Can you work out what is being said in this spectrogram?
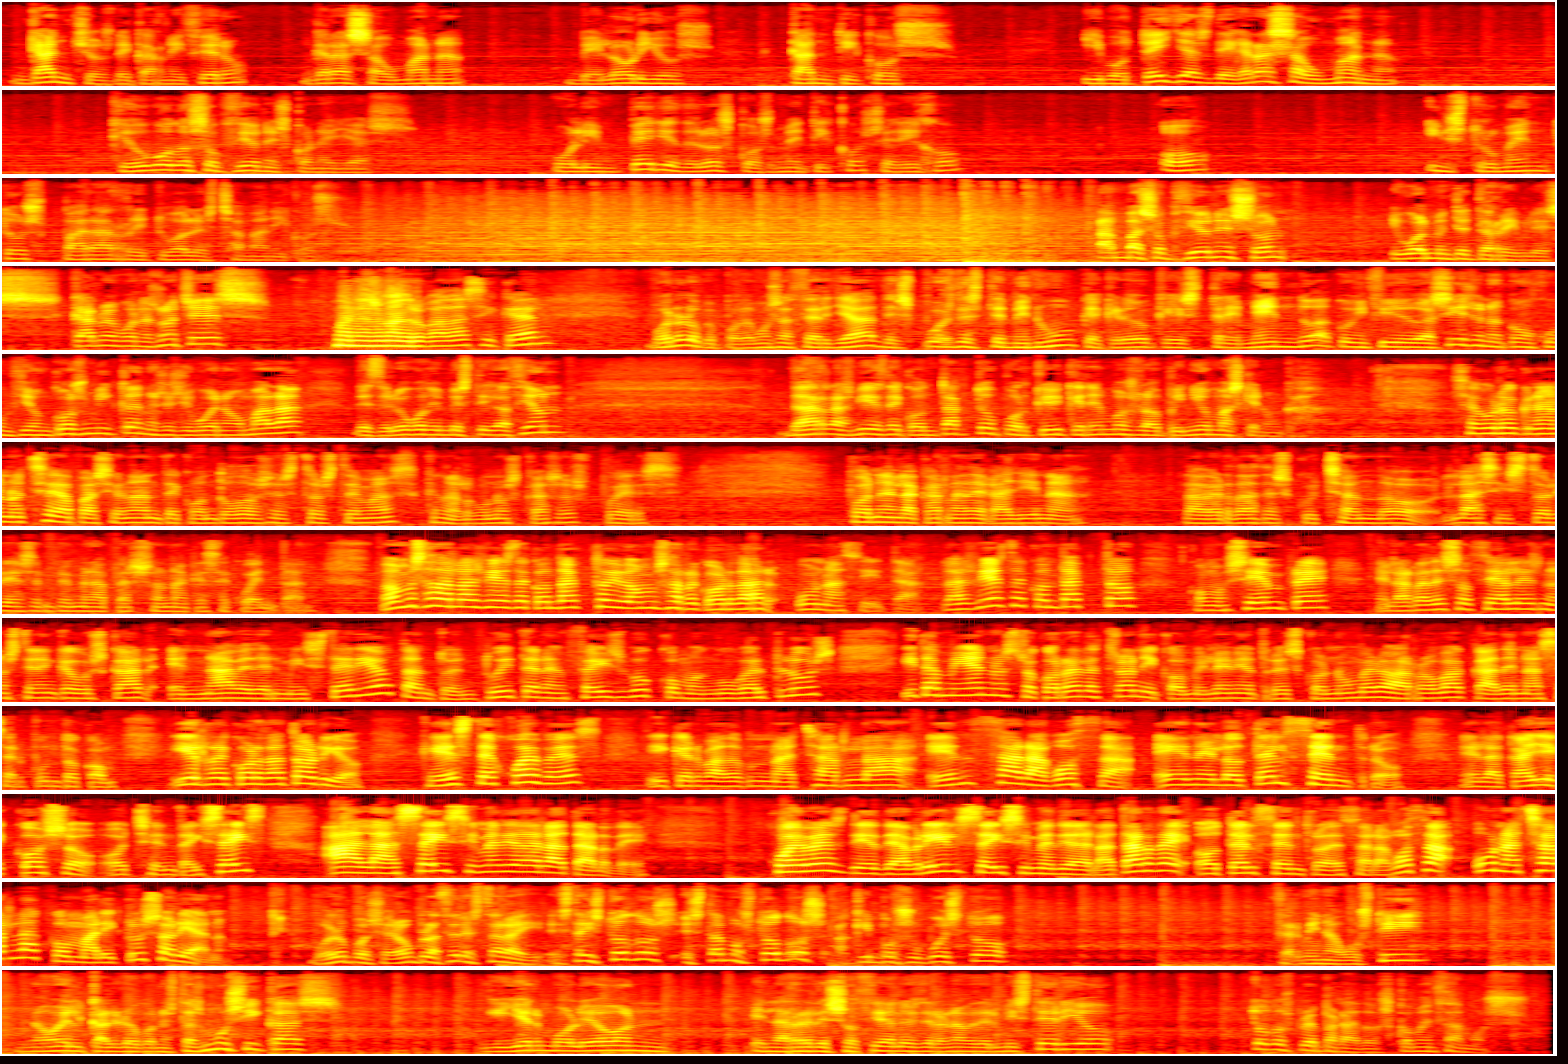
Ganchos de carnicero, grasa humana, velorios, cánticos y botellas de grasa humana que hubo dos opciones con ellas. O el imperio de los cosméticos, se dijo, o instrumentos para rituales chamánicos. Ambas opciones son igualmente terribles. Carmen, buenas noches. Buenas madrugadas, Iker. Bueno, lo que podemos hacer ya después de este menú, que creo que es tremendo, ha coincidido así, es una conjunción cósmica, no sé si buena o mala, desde luego de investigación, dar las vías de contacto porque hoy queremos la opinión más que nunca. Seguro que una noche apasionante con todos estos temas que en algunos casos pues ponen la carne de gallina. La verdad, escuchando las historias en primera persona que se cuentan. Vamos a dar las vías de contacto y vamos a recordar una cita. Las vías de contacto, como siempre, en las redes sociales nos tienen que buscar en Nave del Misterio, tanto en Twitter, en Facebook como en Google Plus, y también nuestro correo electrónico milenio3 con número arroba cadenaser.com. Y el recordatorio que este jueves Iker va a dar una charla en Zaragoza, en el Hotel Centro, en la calle Coso 86, a las seis y media de la tarde. Jueves 10 de abril, seis y media de la tarde, Hotel Centro de Zaragoza, una charla con Maricruz Soriano. Bueno, pues será un placer estar ahí. ¿Estáis todos? ¿Estamos todos? Aquí, por supuesto, Fermín Agustí, Noel Calero con estas músicas, Guillermo León en las redes sociales de la nave del misterio. Todos preparados, comenzamos.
